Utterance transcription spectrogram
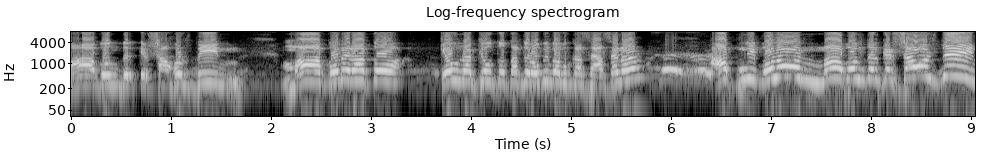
মা বোনদেরকে সাহস দিন। মা বোনেরা তো কেউ না কেউ তো তাদের অভিভাবক কাছে আসে না। আপনি বলুন, মা বোনদেরকে সাহস দিন।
